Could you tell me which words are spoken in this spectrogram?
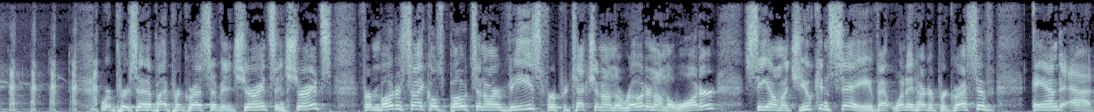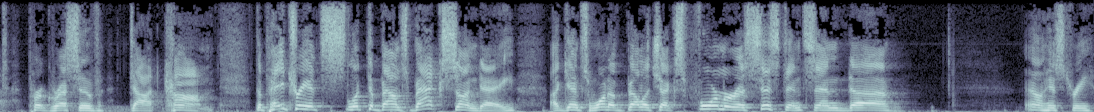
We're presented by Progressive Insurance. Insurance for motorcycles, boats, and RVs for protection on the road and on the water. See how much you can save at 1 800 Progressive and at progressive.com. The Patriots look to bounce back Sunday against one of Belichick's former assistants, and, uh, well, history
